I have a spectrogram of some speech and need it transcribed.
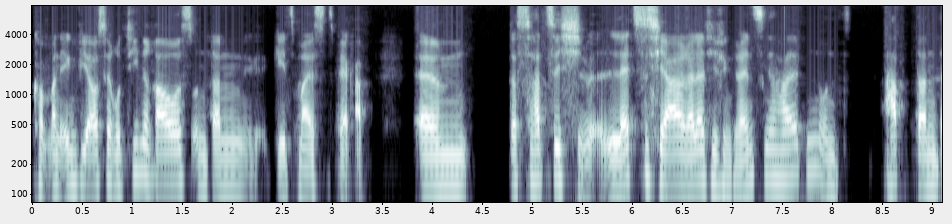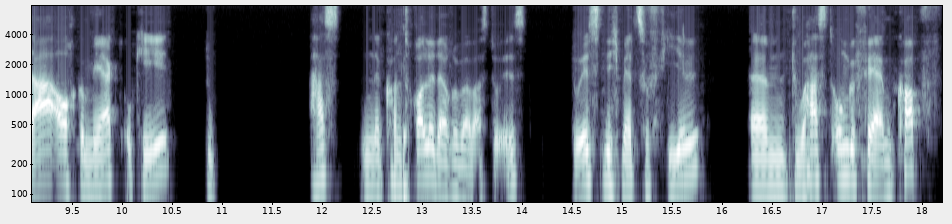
kommt man irgendwie aus der Routine raus und dann geht's meistens bergab. Ähm, das hat sich letztes Jahr relativ in Grenzen gehalten und habe dann da auch gemerkt, okay, du hast eine Kontrolle darüber, was du isst. Du isst nicht mehr zu viel. Ähm, du hast ungefähr im Kopf,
